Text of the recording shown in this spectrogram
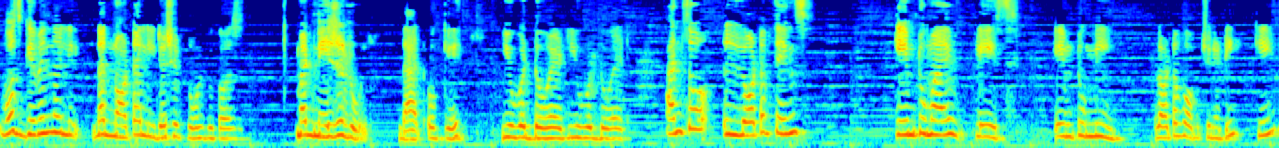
was given a le- not a leadership role because, but major role that okay, you would do it, you would do it, and so a lot of things came to my place, came to me, a lot of opportunity. Key,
